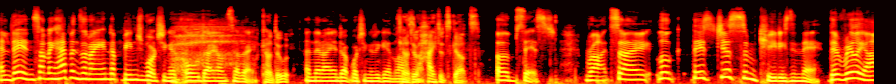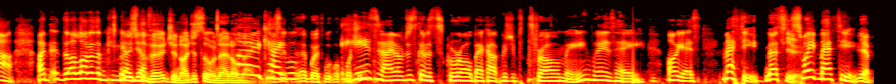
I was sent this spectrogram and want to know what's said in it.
and then something happens, and I end up binge watching it all day on Saturday. Can't do it. And then I end up watching it again last Can't do it. night. Hate its guts. Obsessed. Right. So, look, there's just some cuties in there. There really are. I, a lot of them can go Who's the. Virgin? I just saw an ad on that. Okay, Is well, worth watching? his name, I've just got to scroll back up because you've thrown me. Where's he? Oh, yes. Matthew. Matthew. Sweet Matthew. Yep.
